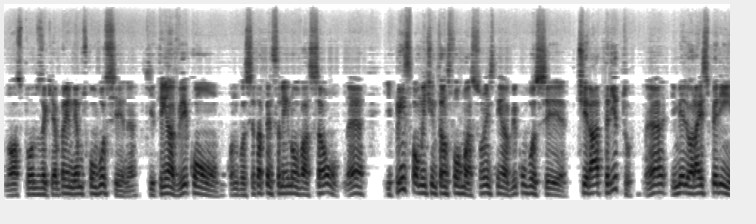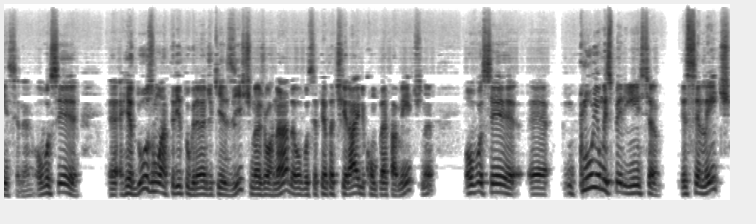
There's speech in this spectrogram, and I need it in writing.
nós todos aqui aprendemos com você, né? Que tem a ver com quando você está pensando em inovação, né? E principalmente em transformações, tem a ver com você tirar atrito né, e melhorar a experiência. Né? Ou você é, reduz um atrito grande que existe na jornada, ou você tenta tirar ele completamente, né? ou você é, inclui uma experiência excelente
